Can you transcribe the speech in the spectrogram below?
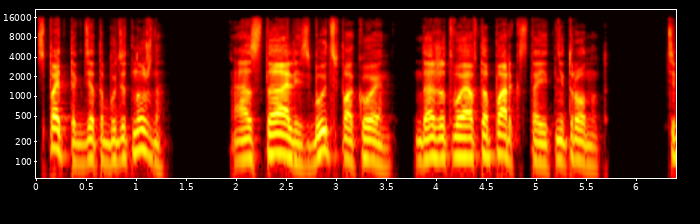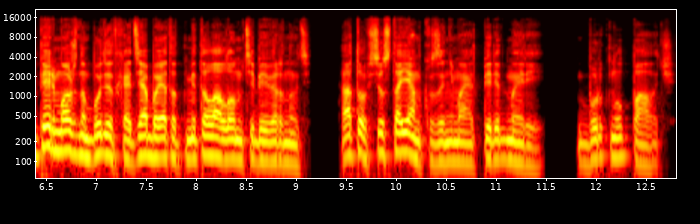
Спать-то где-то будет нужно? Остались, будь спокоен. Даже твой автопарк стоит нетронут. Теперь можно будет хотя бы этот металлолом тебе вернуть, а то всю стоянку занимает перед мэрией», — буркнул Палыч.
